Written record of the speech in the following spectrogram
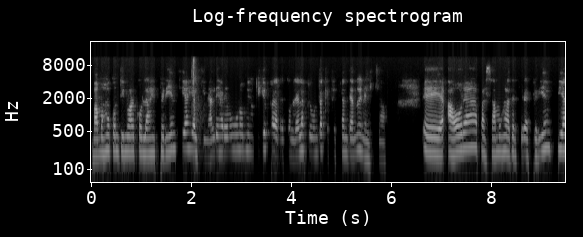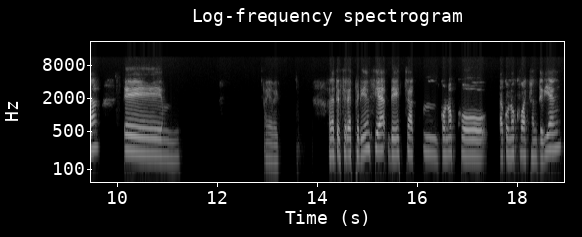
Vamos a continuar con las experiencias y al final dejaremos unos minutillos para responder a las preguntas que estés planteando en el chat. Eh, ahora pasamos a la tercera experiencia. Eh, a la tercera experiencia, de esta mm, conozco, la conozco bastante bien.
